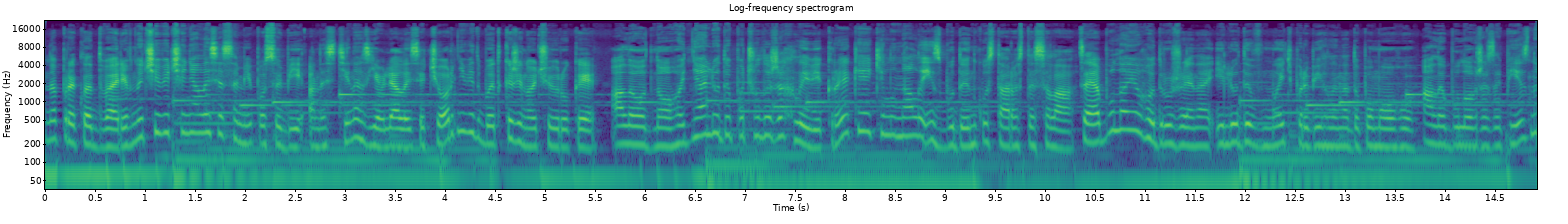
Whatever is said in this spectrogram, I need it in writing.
Наприклад, двері вночі відчинялися самі по собі, а на стінах з'являлися чорні відбитки жіночої руки. Але одного дня люди почули жахливі крики, які лунали із будинку старости села. Це була його дружина, і люди вмить прибігли на допомогу. Але було вже запізно,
